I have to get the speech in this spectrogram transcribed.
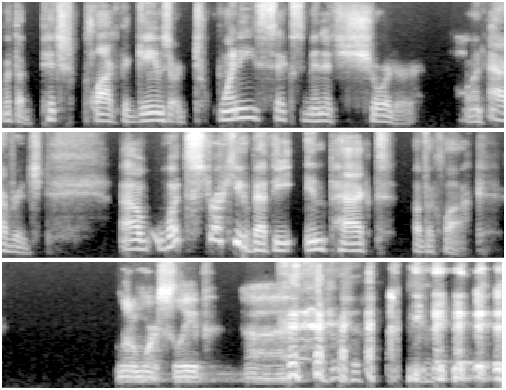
with the pitch clock, the games are 26 minutes shorter on average. Uh, what struck you about the impact of the clock? A little more sleep. Uh,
